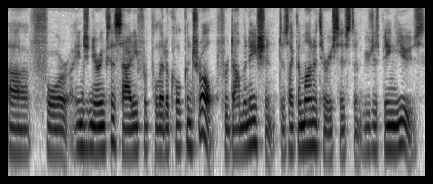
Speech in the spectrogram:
uh, for engineering society for political control, for domination, just like the monetary system. You're just being used.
